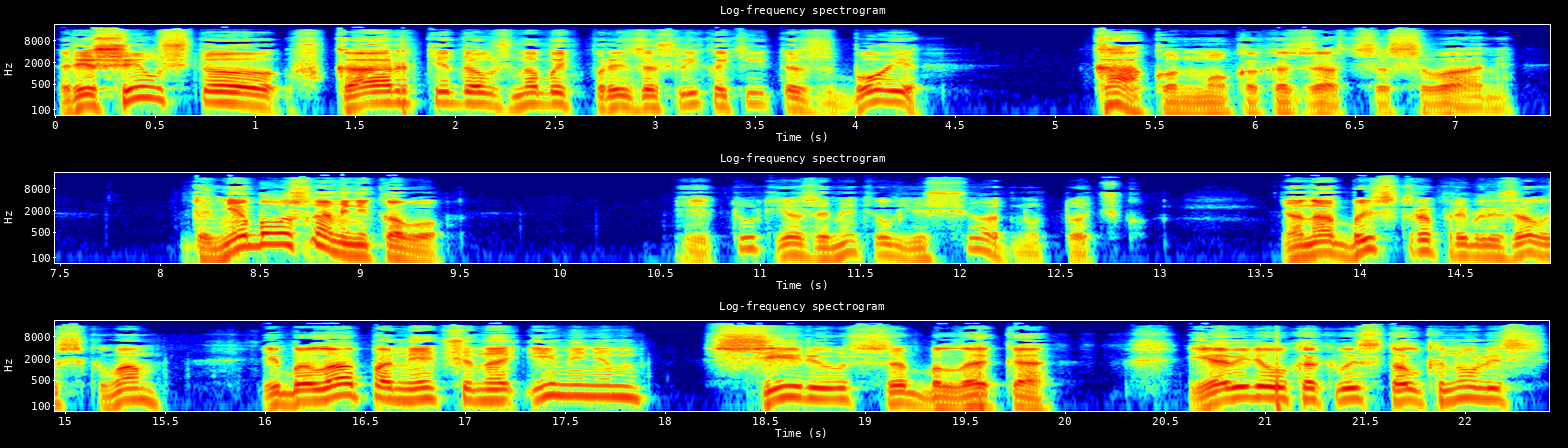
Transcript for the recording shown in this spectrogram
решил, что в карте, должно быть, произошли какие-то сбои. Как он мог оказаться с вами? Да не было с нами никого. И тут я заметил еще одну точку. Она быстро приближалась к вам и была помечена именем Сириуса Блэка. Я видел, как вы столкнулись,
